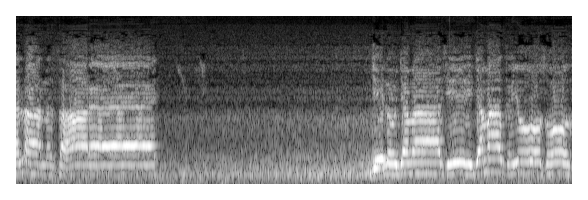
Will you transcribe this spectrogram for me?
allah nasaare jelo jamaalshe jamaalka yoosos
